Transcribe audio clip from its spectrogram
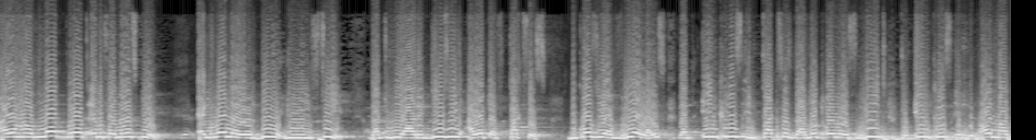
I have not brought any finance bill and when I will do, you will see that we are reducing a lot of taxes because we have realized that increase in taxes does not always lead to increase in how much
